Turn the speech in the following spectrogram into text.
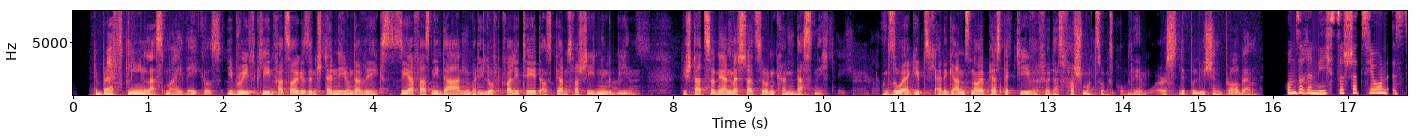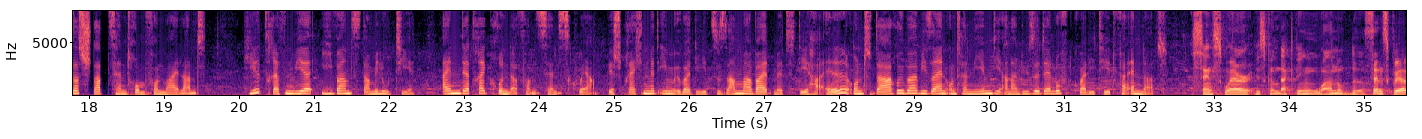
Die Breathe Clean Fahrzeuge sind ständig unterwegs. Sie erfassen die Daten über die Luftqualität aus ganz verschiedenen Gebieten. Die stationären Messstationen können das nicht. Und so ergibt sich eine ganz neue Perspektive für das Verschmutzungsproblem. Unsere nächste Station ist das Stadtzentrum von Mailand. Hier treffen wir Ivan Stamiluti, einen der drei Gründer von Sense Square. Wir sprechen mit ihm über die Zusammenarbeit mit DHL und darüber, wie sein Unternehmen die Analyse der Luftqualität verändert. SenseSquare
